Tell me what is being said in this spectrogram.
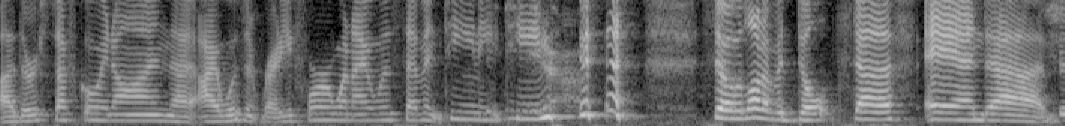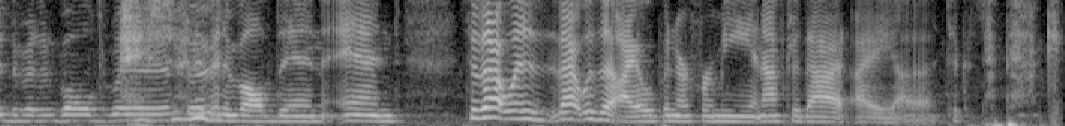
other stuff going on that I wasn't ready for when I was 17, 18. so a lot of adult stuff and uh Shouldn't have been involved with. Should have been involved in and so that was that was an eye opener for me and after that I uh, took a step back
